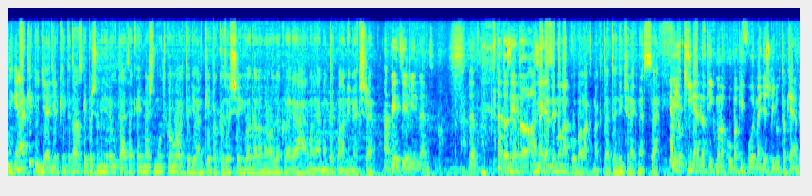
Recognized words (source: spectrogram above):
Igen. Bár ki tudja egyébként, tehát ahhoz képest, hogy mennyire utáltak egymást, múltkor volt egy olyan kép a közösségi oldalon, ahol Leclerre hárman elmentek valami meccsre. Hát pénzé mindent. Tehát, tehát azért a, az hát meg ilyen... azért Monakóba laknak, tehát hogy nincsenek messze. Nem mondjuk ki nem lakik Monakóba, ki Forma 1-es pilóta kb.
